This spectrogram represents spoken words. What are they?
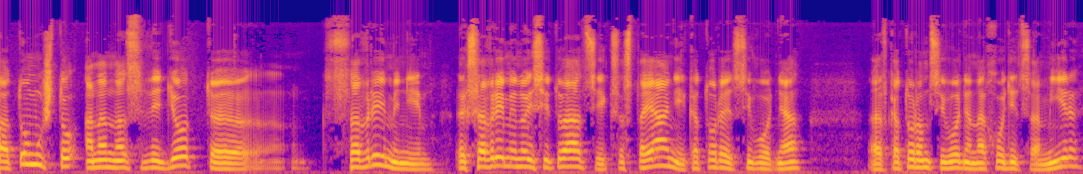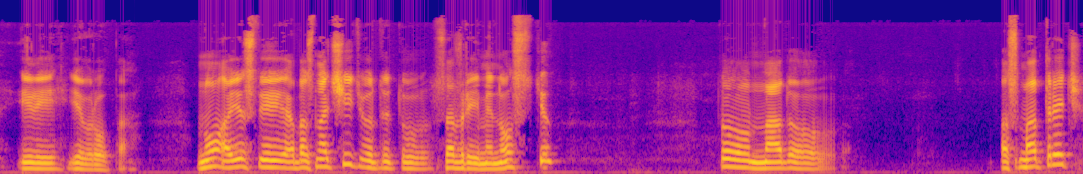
потому что она нас ведет э, к современным, к современной ситуации, к состоянию, которое сегодня, э, в котором сегодня находится мир или Европа. Ну, а если обозначить вот эту современность, то надо посмотреть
